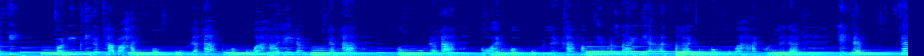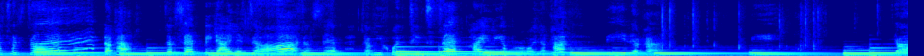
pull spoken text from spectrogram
มีพี่เขาที่ตอนนี้พี่ก็ทำอาหารควบคุมนะคะควบคุมอาหารให้เราอยู่นะคะควบคุมนะคะบอกให้ควบคุมเลยค่ะเพราะเกี่ยวกับไตเนี่ยอันตรายต้องควบคุมอาหารหมดเลยนะเห็นแบบแซ่บแซ่บๆนะคะแซ่บแซ่บๆไปได้แล้วจ้าแซ่บแซ่บๆจะมีคนทิ้งแซ่บให้เรียบร้อยนะคะนี่นะคะนี่จ้า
